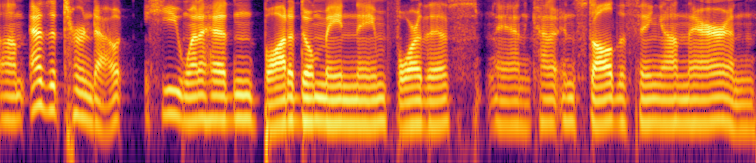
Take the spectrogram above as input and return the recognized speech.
um, as it turned out, he went ahead and bought a domain name for this and kind of installed the thing on there and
